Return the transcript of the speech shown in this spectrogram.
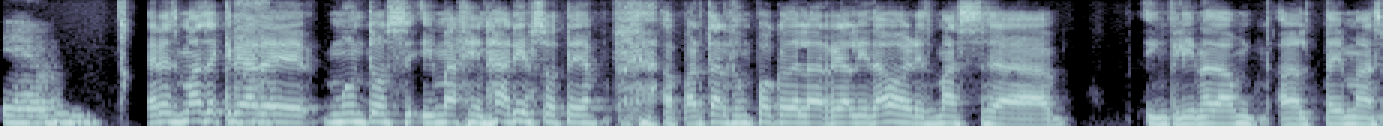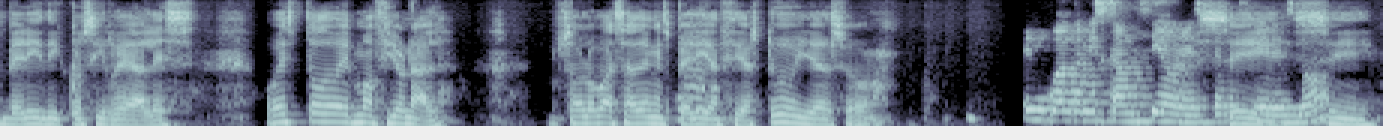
Eh, ¿Eres más de crear eh, mundos imaginarios o te apartarte un poco de la realidad o eres más inclinada a, temas verídicos y reales? ¿O es todo emocional? ¿Solo basado en experiencias tuyas? O... En cuanto a mis canciones, te refieres, ¿no? Sí.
